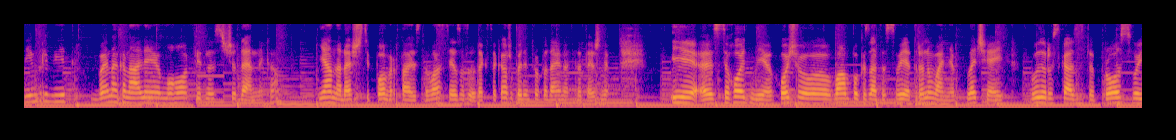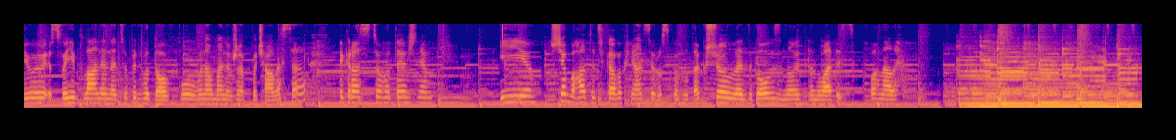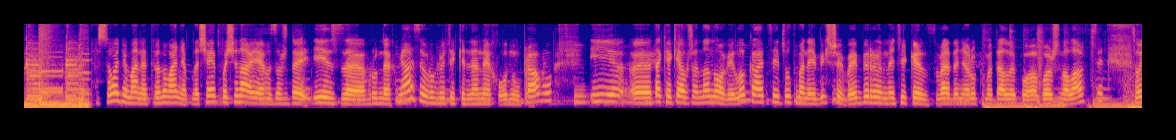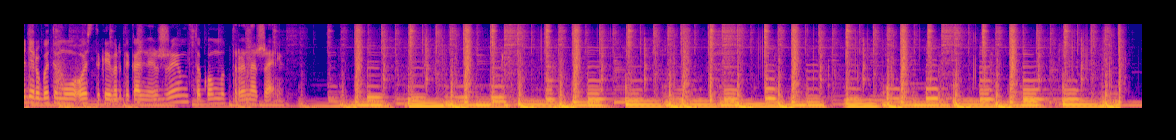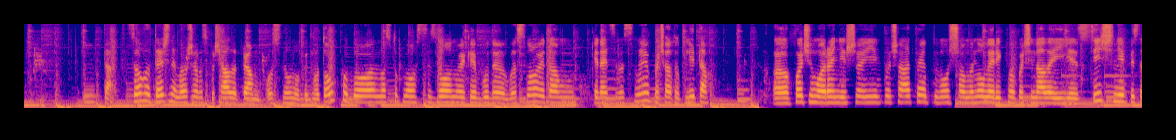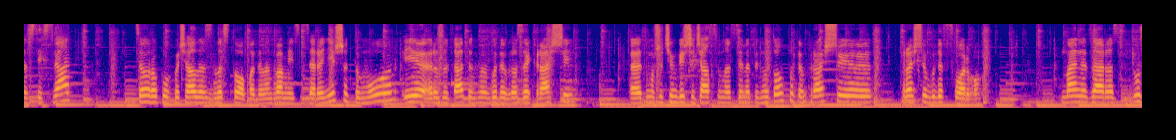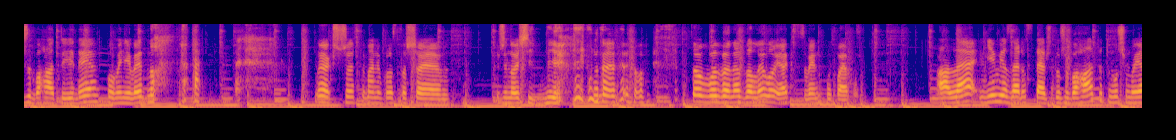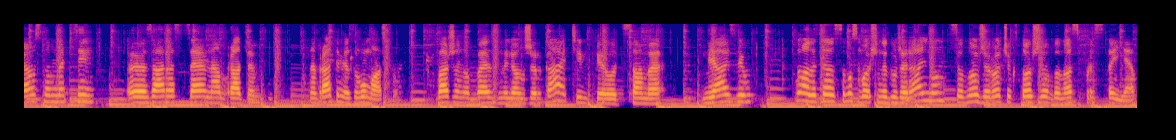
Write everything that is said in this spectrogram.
Всім привіт! Ви на каналі мого фітнес-щоденника. Я нарешті повертаюсь до вас. Я завжди так це кажу, потім пропадаю на три тижні. І е, сьогодні хочу вам показати своє тренування плечей. Буду розказувати про свою свої плани на цю підготовку. Вона в мене вже почалася якраз цього тижня. І ще багато цікавих нюансів розкажу. Так що let's go зі мною тренуватись. Погнали! Сьогодні в мене тренування плечей. Починаю я його завжди із е, грудних м'язів, роблю тільки для них одну вправу. І е, так як я вже на новій локації, тут в мене є більший вибір, не тільки зведення рук метелику або ж на лавці. Сьогодні робитиму ось такий вертикальний жим в такому тренажері. Цього тижня ми вже розпочали прям основну підготовку до наступного сезону, який буде весною, там кінець весни, початок літа. Е, Хочемо раніше її почати, тому що минулий рік ми починали її з січня після всіх свят. Цього року почали з листопада на два місяці раніше, тому і результати думаю, буде в рази кращі. Е, Тому що чим більше часу у нас є на підготовку, тим кращою, кращою буде форма. У мене зараз дуже багато їди, по мені видно. Ну, якщо щось у мене просто ще жіночі дні, то мене залило як свинку пепу. Але їм я зараз теж дуже багато, тому що моя основна ціль е, зараз це набрати, набрати м'язову масу. Бажано без мільйон жирка, тільки от саме м'язів. Ну, але це само собою, що не дуже реально. Все одно жирочок теж до нас пристає.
